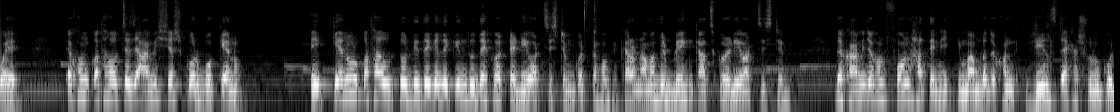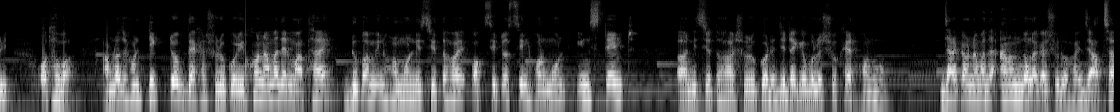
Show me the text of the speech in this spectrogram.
ওয়ে এখন কথা হচ্ছে যে, আমি শেষ করব কেন? এই কেনর কথা উত্তর দিতে গেলে কিন্তু দেখো একটা রিওয়ার্ড সিস্টেম করতে হবে। কারণ আমাদের ব্রেন কাজ করে রিওয়ার্ড সিস্টেমে দেখো, আমি যখন ফোন হাতে নিই, কিংবা আমরা যখন রিলস দেখা শুরু করি, অথবা আমরা যখন টিকটক দেখা শুরু করি, তখন আমাদের মাথায় ডুপামিন হরমোন নিশ্চিত হয় অক্সিটোসিন হরমোন ইনস্ট্যান্ট নিশ্চিত হওয়া শুরু করে, যেটাকে বলে সুখের হরমোন যার কারণে আমাদের আনন্দ লাগা শুরু হয় যে আচ্ছা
